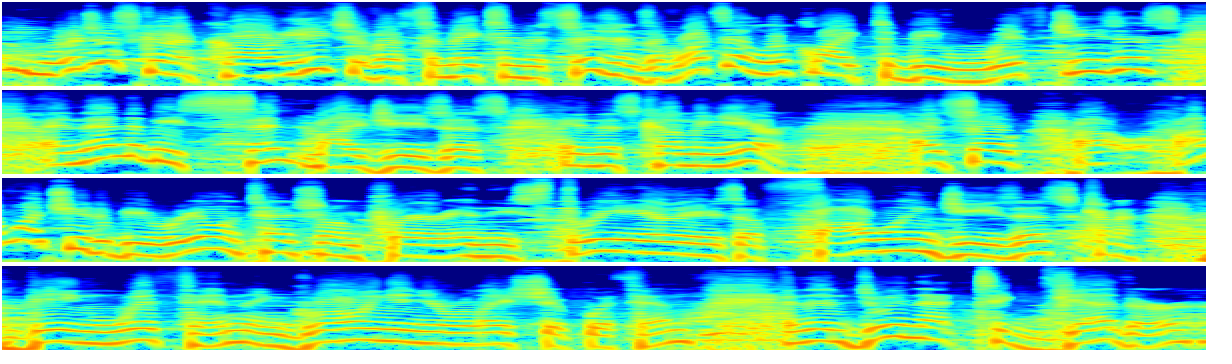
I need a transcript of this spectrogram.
we're just going to call each of us to make some decisions of what's it look like to be with Jesus and then to be sent by Jesus in this coming year. Uh, so uh, I want you to be real intentional in prayer in these three areas of following Jesus, kind of being with him and growing in your relationship with him, and then doing that together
